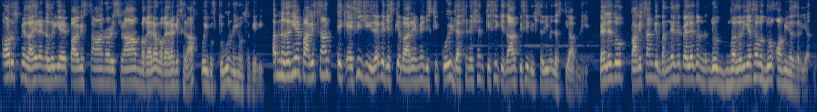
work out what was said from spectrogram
اور اس میں ظاہر نظریہ پاکستان اور اسلام وغیرہ وغیرہ کے خلاف کوئی گفتگو نہیں ہو سکے گی۔ اب نظریہ پاکستان ایک ایسی چیز ہے کہ جس کے بارے میں جس کی کوئی ڈیفینیشن کسی کتاب، کسی ڈکشنری میں دستیاب نہیں ہے۔ پہلے تو پاکستان کے بننے سے پہلے تو جو نظریہ تھا وہ دو قومی نظریہ تھا۔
